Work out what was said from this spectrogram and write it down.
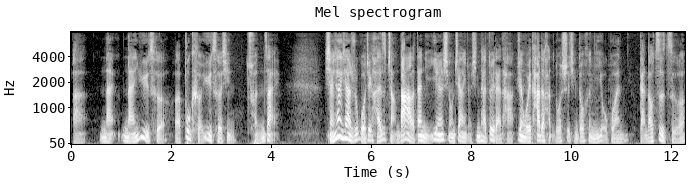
啊难难预测呃不可预测性。存在，想象一下，如果这个孩子长大了，但你依然是用这样一种心态对待他，认为他的很多事情都和你有关，感到自责，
